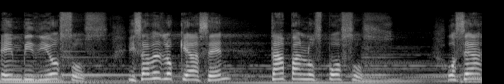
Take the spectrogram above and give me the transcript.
envidiosos. ¿Y sabes lo que hacen? Tapan los pozos. O sea,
